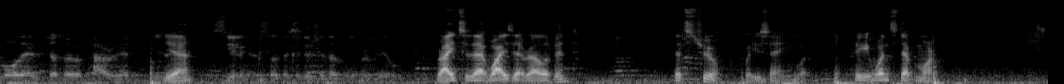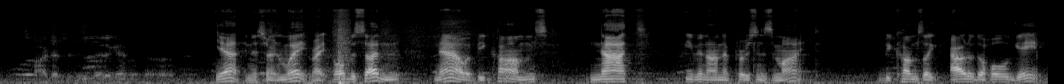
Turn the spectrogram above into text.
more than just overpowering it. He's Yeah. like sealing it so the kedusha doesn't get revealed. Right. So that why is that relevant? That's true. What you're saying. What? Take it one step more. It's harder to do that again. Yeah, in a certain way, right? All of a sudden, now it becomes not even on a person's mind. It becomes like out of the whole game,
